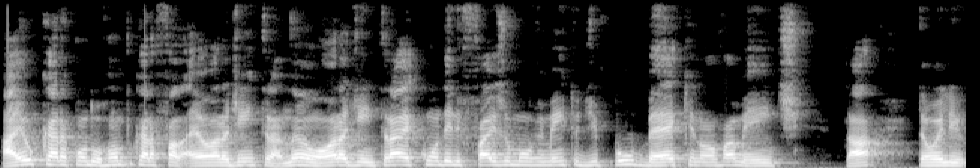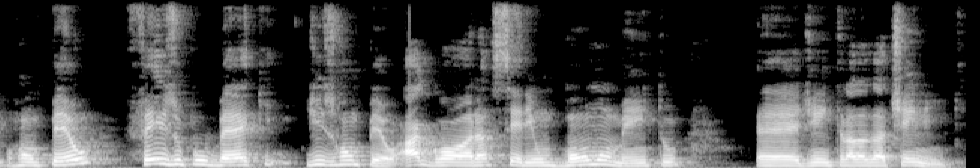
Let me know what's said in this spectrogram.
Aí o cara, quando rompe, o cara fala, é hora de entrar. Não, a hora de entrar é quando ele faz o movimento de pullback novamente, tá? Então ele rompeu, fez o pullback, desrompeu. Agora seria um bom momento é, de entrada da Chainlink.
